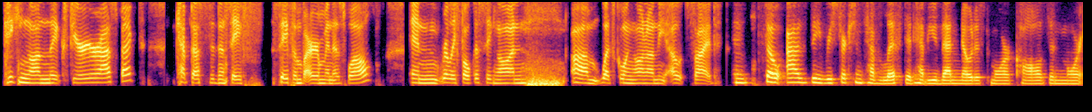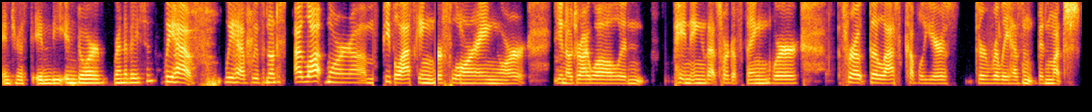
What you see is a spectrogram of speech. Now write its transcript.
taking on the exterior aspect kept us in a safe safe environment as well and really focusing on um, what's going on on the outside. And so, as the restrictions have lifted, have you then noticed more calls and more interest in the indoor renovation? We have, we have, we've noticed a lot more um, people asking for flooring or, you know, drywall and painting that sort of thing. Where throughout the last couple years, there really hasn't been much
